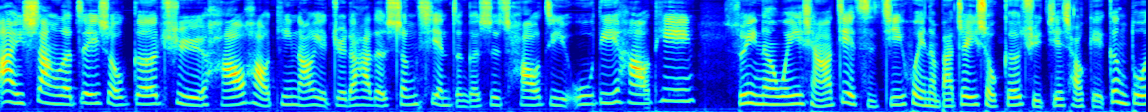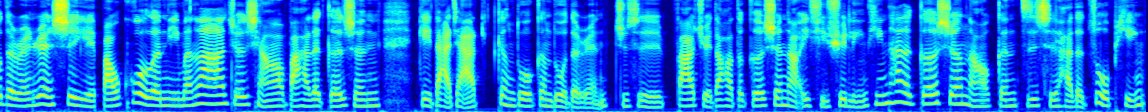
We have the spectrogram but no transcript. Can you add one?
爱上了这一首歌曲，好好听，然后也觉得它的声线整个是超级无敌好听。听所以呢，我也想要借此机会呢，把这一首歌曲介绍给更多的人认识，也包括了你们啦。就是想要把他的歌声给大家更多更多的人，就是发掘到他的歌声，然后一起去聆听他的歌声，然后跟支持他的作品。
